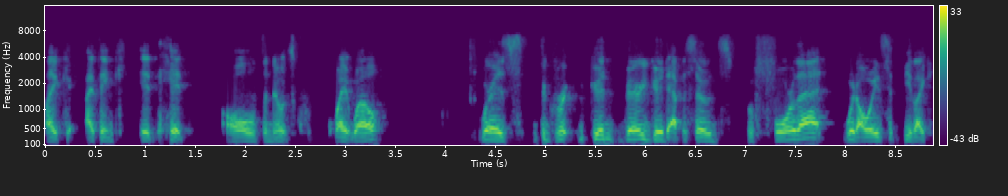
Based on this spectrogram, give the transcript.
Like I think it hit all the notes qu- quite well. Whereas the gr- good, very good episodes before that would always be like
